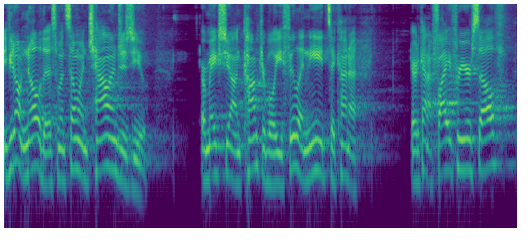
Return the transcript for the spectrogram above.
if you don't know this, when someone challenges you or makes you uncomfortable, you feel a need to kind of, or to kind of fight for yourself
